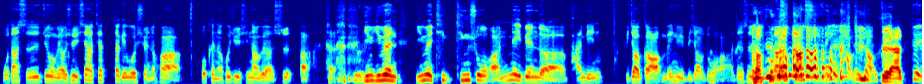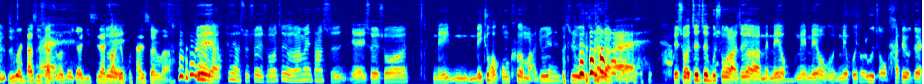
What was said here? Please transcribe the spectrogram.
我当时就没有去。现在再再给我选的话，我可能会去新南威尔士啊，因 因为因为听听说啊那边的排名。比较高，美女比较多啊，但是当时当时没有考虑到。对啊，对，如果你当时选择了那个，你现在早就不单身了。对呀，对呀，所所以说这个方面当时诶，所以说没没做好功课嘛，就就真的哎，所以说这这不说了，这个没没有没没有没有回头路走嘛，对不对？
